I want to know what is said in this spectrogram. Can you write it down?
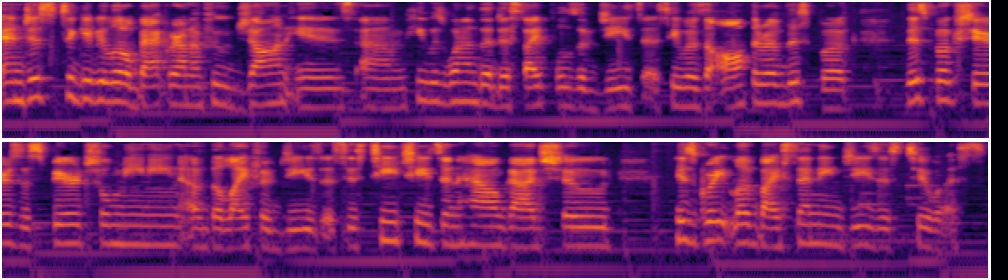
and just to give you a little background of who John is, um, he was one of the disciples of Jesus. He was the author of this book. This book shares the spiritual meaning of the life of Jesus, his teachings, and how God showed his great love by sending Jesus to us.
